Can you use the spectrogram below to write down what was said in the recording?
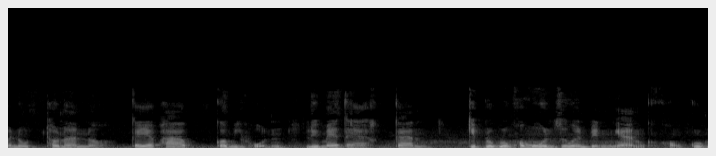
มนุษย์เท่านั้นเนาะกายภาพก็มีผล หรือแม้แต่การเก็บรวบรวมข้อมูล ซึ่งมันเป็นงานของกลุ่ม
